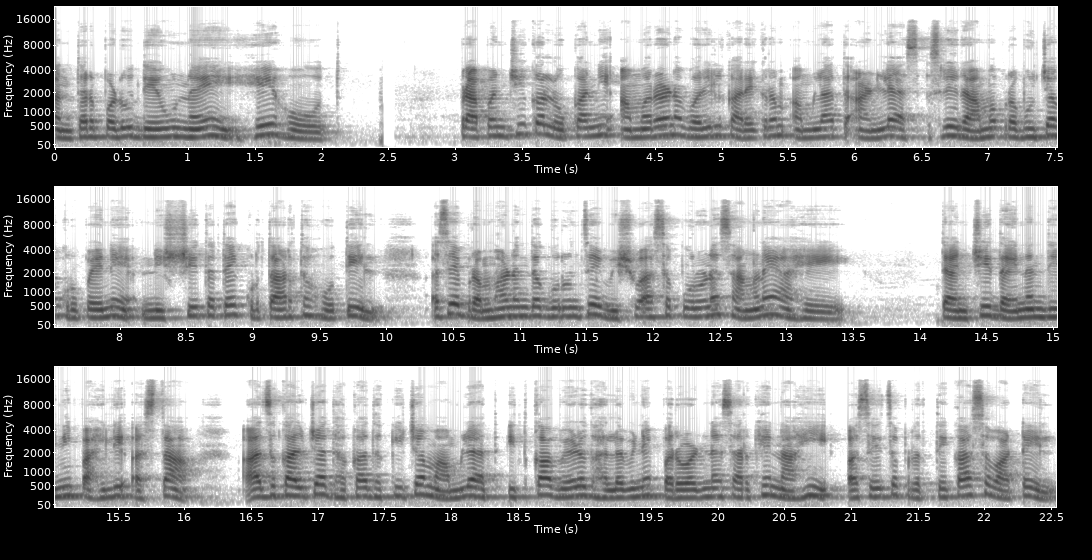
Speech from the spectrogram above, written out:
अंतर पडू देऊ नये हे होत. प्रापंचिक लोकांनी आमरणवरील कार्यक्रम अंमलात आणल्यास श्री रामप्रभूच्या कृपेने निश्चित ते कृतार्थ होतील असे ब्रह्मानंद गुरूंचे विश्वासपूर्ण सांगणे आहे. त्यांची दैनंदिनी पाहिली असता आजकालच्या धकाधकीच्या मामल्यात इतका वेळ घालविणे परवडण्यासारखे नाही असेच प्रत्येकास वाटेल.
